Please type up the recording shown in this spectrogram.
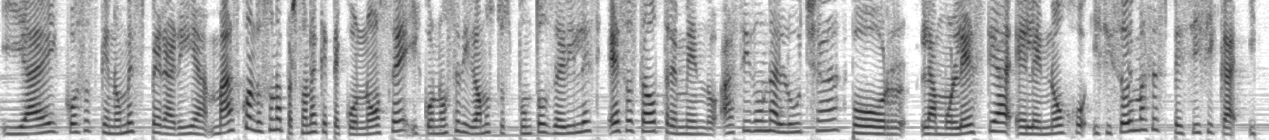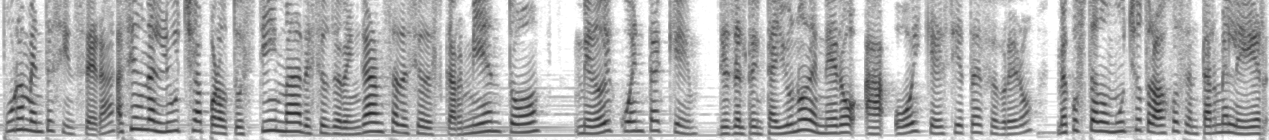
y hay cosas que no me esperaría, más cuando es una persona que te conoce y conoce digamos tus puntos débiles, eso ha estado tremendo, ha sido una lucha por la molestia, el enojo y si soy más específica y puramente sincera, ha sido una lucha por autoestima, deseos de venganza, deseo de escarmiento, me doy cuenta que desde el 31 de enero a hoy, que es 7 de febrero, me ha costado mucho trabajo sentarme a leer.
